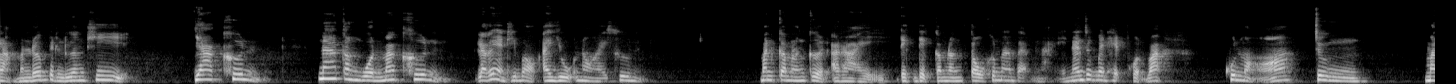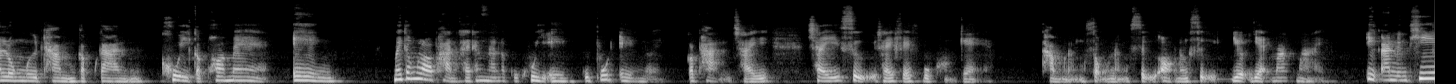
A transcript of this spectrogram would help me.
หลังๆมันเริ่มเป็นเรื่องที่ยากขึ้น น่ากังวลมากขึ้น แล้วก็อย่างที่บอกอายุน้อยขึ้น มันกำลังเกิดอะไร เด็กๆกำลังโตขึ้นมาแบบไหน นั่นจึงเป็นเหตุผลว่า คุณหมอจึงมาลงมือทำกับการคุยกับพ่อแม่เอง ไม่ต้องรอผ่านใครทั้งนั้นแล้วกูคุยเอง กูพูดเองเลย ก็ผ่านใช้ใช้สื่อใช้ Facebook ของแก ทำหนังส่งหนังสือออกหนังสือเยอะแยะมากมาย อีกอันหนึ่งที่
